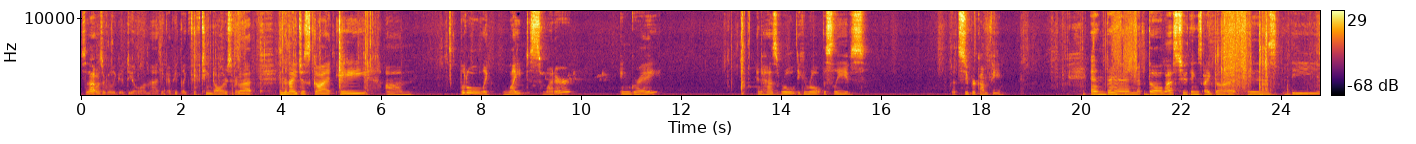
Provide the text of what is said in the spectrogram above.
So that was a really good deal on that. I think I paid like $15 for that. And then I just got a um, little like light sweater in gray and has roll you can roll up the sleeves. That's super comfy. And then the last two things I got is the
